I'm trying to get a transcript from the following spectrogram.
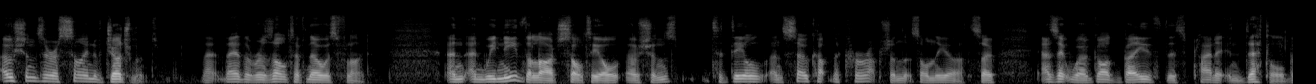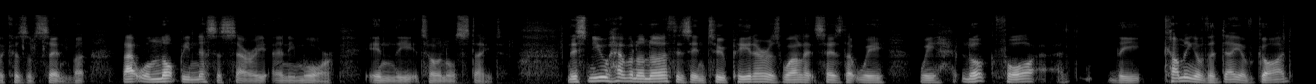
oceans are a sign of judgment. They're the result of Noah's flood. And, and we need the large salty oceans to deal and soak up the corruption that's on the earth. So as it were, God bathed this planet in Dettol because of sin, but that will not be necessary anymore in the eternal state. This new heaven and earth is in 2 Peter as well. It says that we, we look for the coming of the day of God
